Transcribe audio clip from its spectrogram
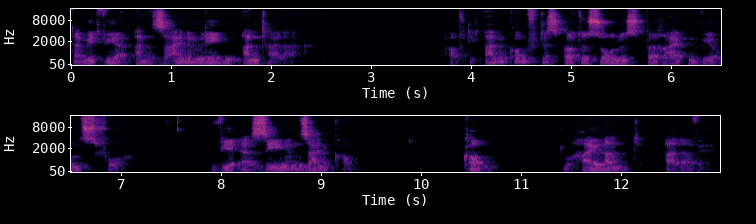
damit wir an seinem Leben Anteil erlangen. Auf die Ankunft des Gottessohnes bereiten wir uns vor. Wir ersehnen sein Kommen. Komm, du Heiland aller Welt.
